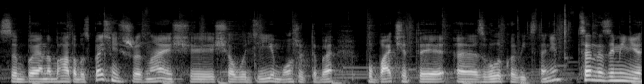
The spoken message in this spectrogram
себе набагато безпечніше, знаєш, що водії можуть тебе побачити е, з великої відстані. Це не замінює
